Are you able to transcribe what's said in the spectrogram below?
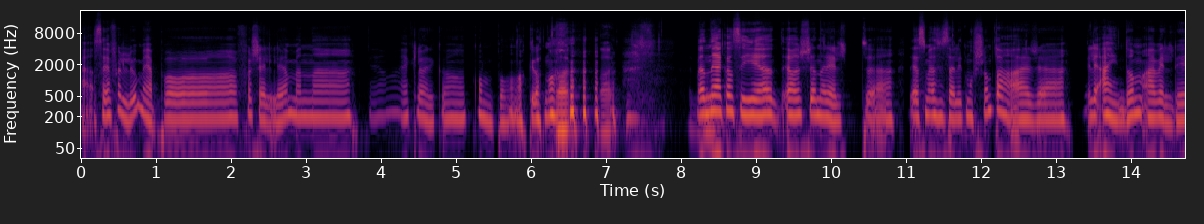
Ja, så jeg følger jo med på forskjellige, men eh, ja, jeg klarer ikke å komme på noen akkurat nå. Nei. Nei. Men jeg kan si eh, ja, generelt eh, Det som jeg syns er litt morsomt, da, er Eller eiendom er veldig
